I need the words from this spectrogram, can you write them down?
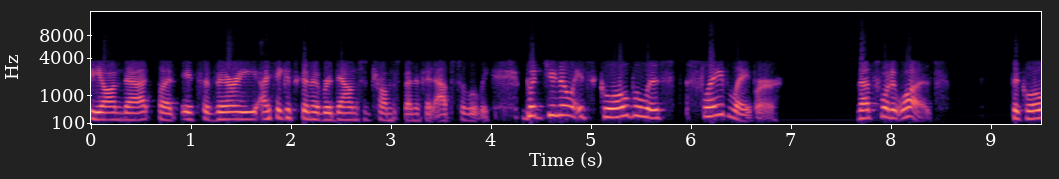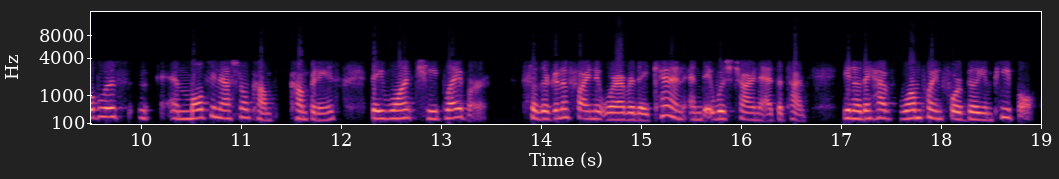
beyond that, but it's a very I think it's going to redound to Trump's benefit, absolutely. But you know, it's globalist slave labor. That's what it was. The globalist and multinational com- companies they want cheap labor. So they're going to find it wherever they can, and it was China at the time. You know, they have 1.4 billion people.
